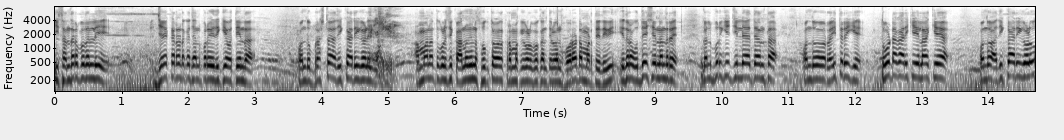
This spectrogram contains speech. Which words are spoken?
ಈ ಸಂದರ್ಭದಲ್ಲಿ ಜಯ ಕರ್ನಾಟಕ ಜನಪರ ವೇದಿಕೆ ವತಿಯಿಂದ ಒಂದು ಭ್ರಷ್ಟ ಅಧಿಕಾರಿಗಳಿಗೆ ಅಮಾನತುಗೊಳಿಸಿ ಕಾನೂನಿನ ಸೂಕ್ತವಾದ ಕ್ರಮ ಕೈಗೊಳ್ಬೇಕಂತೇಳಿ ಒಂದು ಹೋರಾಟ ಮಾಡ್ತಾಯಿದ್ದೀವಿ ಇದರ ಉದ್ದೇಶ ಏನಂದರೆ ಕಲಬುರಗಿ ಜಿಲ್ಲೆಯಾದ್ಯಂತ ಒಂದು ರೈತರಿಗೆ ತೋಟಗಾರಿಕೆ ಇಲಾಖೆಯ ಒಂದು ಅಧಿಕಾರಿಗಳು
